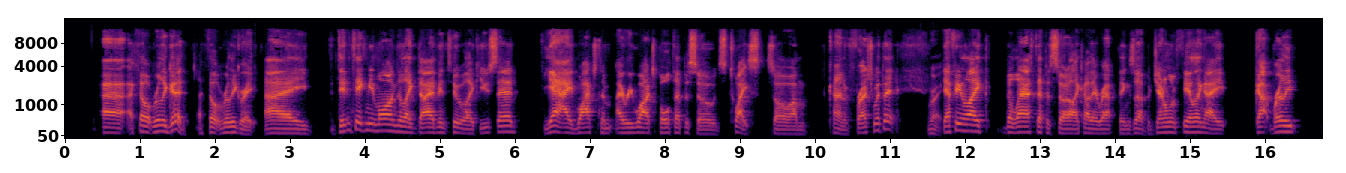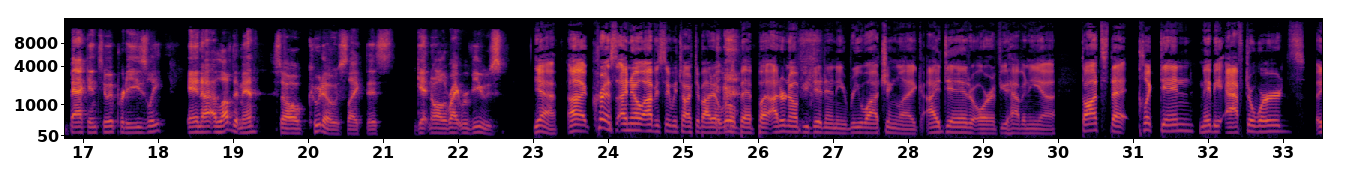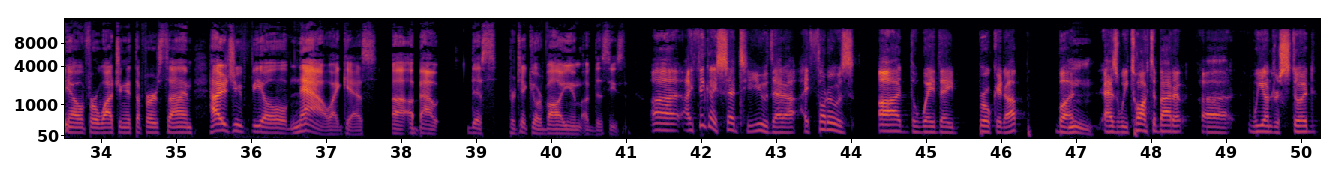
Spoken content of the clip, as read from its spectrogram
Uh, I felt really good. I felt really great. I didn't take me long to like dive into it, like you said. Yeah, I watched them. I rewatched both episodes twice, so I'm kind of fresh with it. Right. Definitely like the last episode. I like how they wrap things up. But general feeling, I got really back into it pretty easily, and I I loved it, man. So kudos, like this, getting all the right reviews. Yeah. Uh, Chris, I know obviously we talked about it a little bit, but I don't know if you did any rewatching like I did or if you have any uh, thoughts that clicked in maybe afterwards, you know, for watching it the first time. How did you feel now, I guess, uh, about this particular volume of the season? Uh, I think I said to you that uh, I thought it was odd the way they broke it up, but Mm. as we talked about it, uh, we understood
